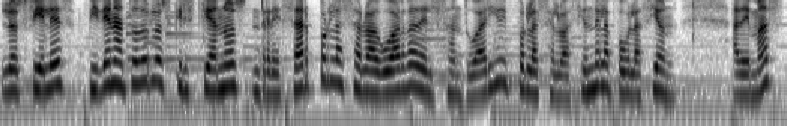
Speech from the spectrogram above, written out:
Los fieles piden a todos los cristianos rezar por la salvaguarda del santuario y por la salvación de la población. Además,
